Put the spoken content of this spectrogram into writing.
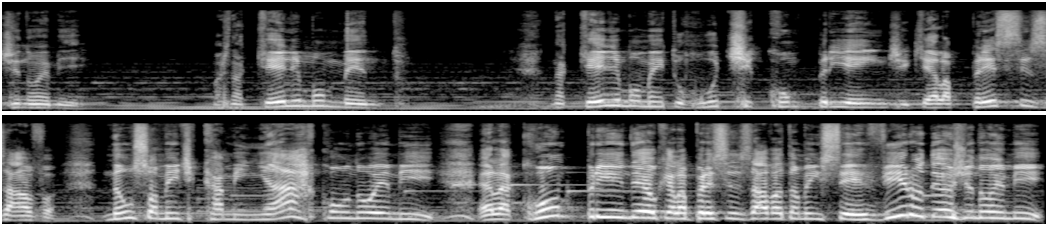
de Noemi. Mas naquele momento, naquele momento, Ruth compreende que ela precisava não somente caminhar com Noemi, ela compreendeu que ela precisava também servir o Deus de Noemi.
